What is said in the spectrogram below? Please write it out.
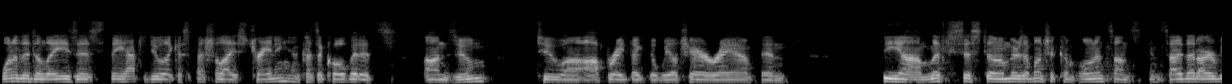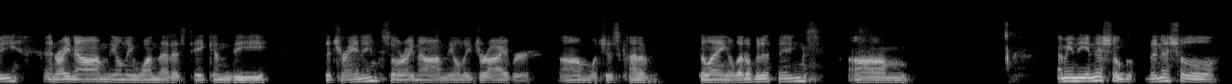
one of the delays is they have to do like a specialized training because of COVID. It's on Zoom to uh, operate like the wheelchair ramp and the um, lift system. There's a bunch of components on inside that RV, and right now I'm the only one that has taken the the training. So right now I'm the only driver, um, which is kind of delaying a little bit of things. Um, I mean, the initial the initial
